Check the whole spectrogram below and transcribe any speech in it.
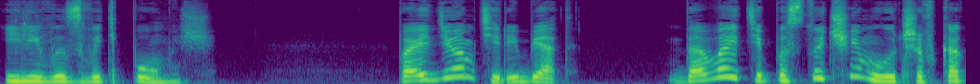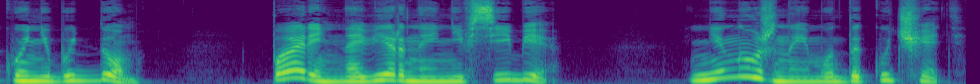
или вызвать помощь. Пойдемте, ребят, давайте постучим лучше в какой-нибудь дом. Парень, наверное, не в себе. Не нужно ему докучать».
